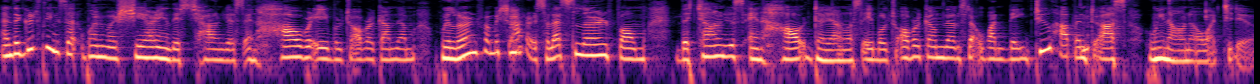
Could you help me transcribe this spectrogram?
And the good thing is that when we're sharing these challenges and how we're able to overcome them, we learn from each other. So let's learn from the challenges and how Diane was able to overcome them so that when they do happen to us, we now know what to do.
